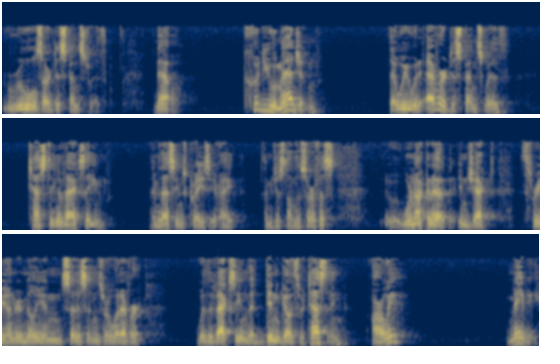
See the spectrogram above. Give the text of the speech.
rules are dispensed with. Now, could you imagine that we would ever dispense with testing a vaccine. I mean, that seems crazy, right? I mean, just on the surface. We're not going to inject 300 million citizens or whatever with a vaccine that didn't go through testing, are we? Maybe.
